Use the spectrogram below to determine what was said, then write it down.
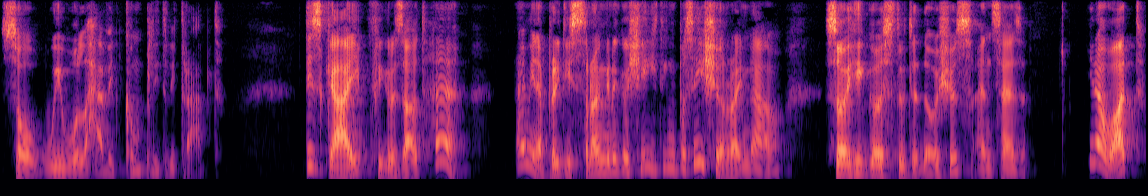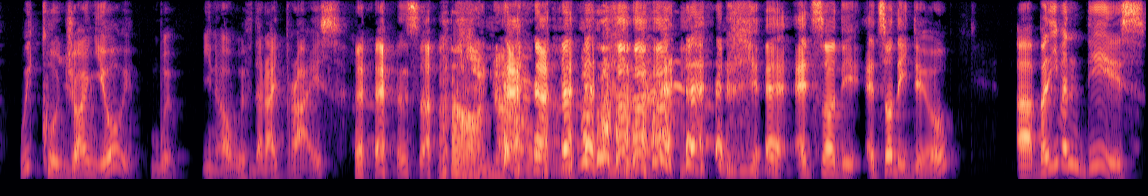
So we will have it completely trapped. This guy figures out, huh, I'm in a pretty strong negotiating position right now. So he goes to Theodosius and says, you know what? We could join you. We, you know, with the right price. so, Oh no. and so the and so they do. Uh, but even this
